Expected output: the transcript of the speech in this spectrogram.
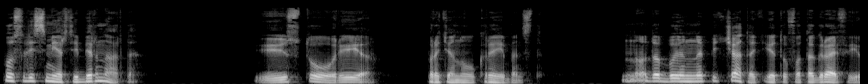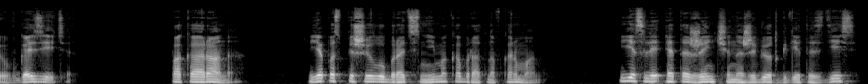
После смерти Бернарда. «История», – протянул Крейбенст. «Надо бы напечатать эту фотографию в газете». «Пока рано». Я поспешил убрать снимок обратно в карман. Если эта женщина живет где-то здесь,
